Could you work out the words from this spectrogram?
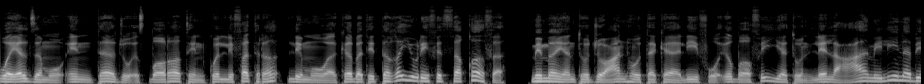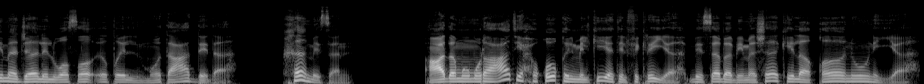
ويلزم إنتاج إصدارات كل فترة لمواكبة التغير في الثقافة، مما ينتج عنه تكاليف إضافية للعاملين بمجال الوسائط المتعددة. خامساً: عدم مراعاة حقوق الملكية الفكرية بسبب مشاكل قانونية.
